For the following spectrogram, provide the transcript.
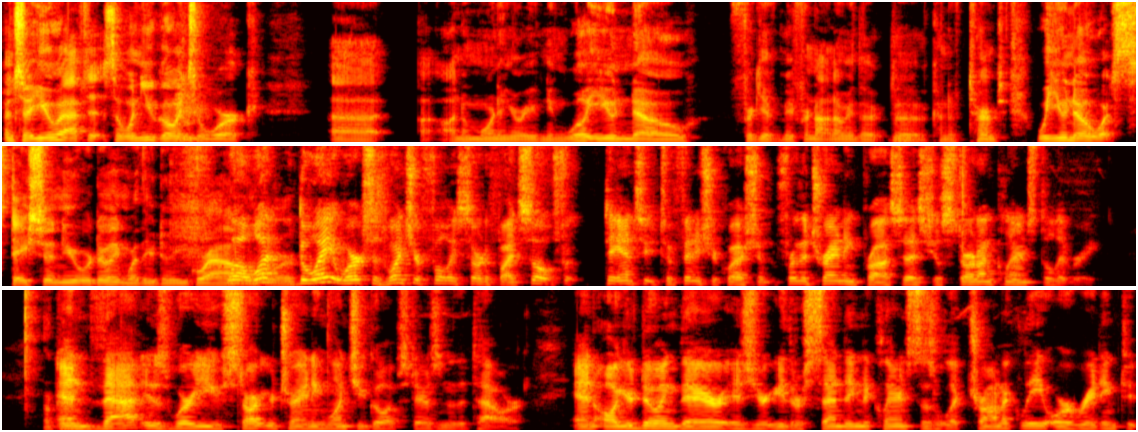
And so you have to. So when you go into work uh, on a morning or evening, will you know? Forgive me for not knowing the, the Mm-hmm. kind of terms. Will you know what station you were doing, whether you're doing ground? well what or, the way it works is once you're fully certified so for, to answer to finish your question for the training process you'll start on clearance delivery okay. and that is where you start your training once you go upstairs into the tower and all you're doing there is you're either sending the clearances electronically or reading to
